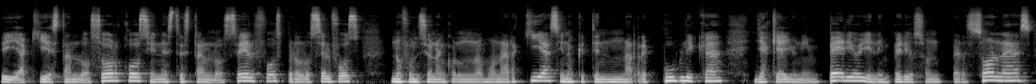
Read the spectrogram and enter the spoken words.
y aquí están los orcos y en este están los elfos, pero los elfos no funcionan con una monarquía, sino que tienen una república y aquí hay un imperio y el imperio son personas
